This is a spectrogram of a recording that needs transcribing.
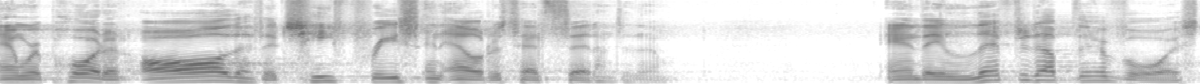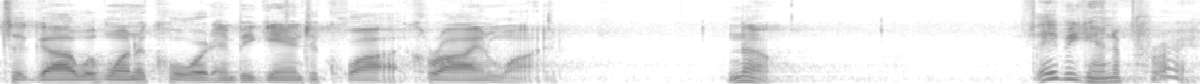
And reported all that the chief priests and elders had said unto them. And they lifted up their voice to God with one accord and began to cry and whine. No. They began to pray.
